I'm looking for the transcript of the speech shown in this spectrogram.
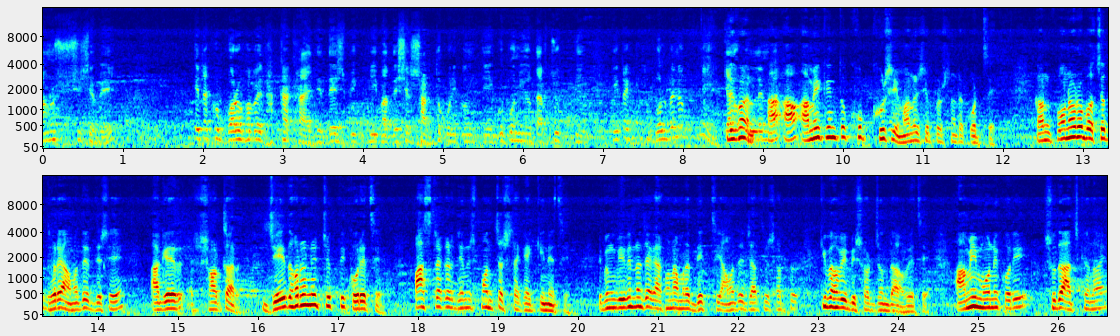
মানুষ হিসেবে এটা খুব বড়ভাবে ধাক্কা খায় যে দেশ বিক্রি বা দেশের স্বার্থ পরিপন্থী গোপনীয়তার চুক্তি। এটা বলবেন আপনি? আমি কিন্তু খুব খুশি মানুষ এই প্রশ্নটা করছে। কারণ পনেরো বছর ধরে আমাদের দেশে আগের সরকার যে ধরনের চুক্তি করেছে, পাঁচ টাকার জিনিস পঞ্চাশ টাকায় কিনেছে এবং বিভিন্ন জায়গায় এখন আমরা দেখছি আমাদের জাতীয় স্বার্থ কীভাবে বিসর্জন দেওয়া হয়েছে। আমি মনে করি শুধু আজকে নয়,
